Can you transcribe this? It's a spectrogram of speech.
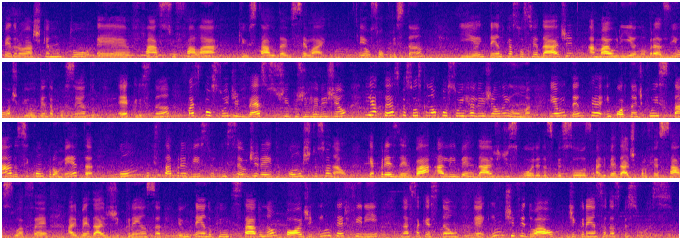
Pedro, eu acho que é muito é, fácil falar que o Estado deve ser laico. Eu sou cristã e eu entendo que a sociedade, a maioria no Brasil, acho que 80% é cristã, mas possui diversos tipos de religião e até as pessoas que não possuem religião nenhuma. E eu entendo que é importante que o Estado se comprometa com o que está previsto em seu direito constitucional, que é preservar a liberdade de escolha das pessoas, a liberdade de professar a sua fé, a liberdade de crença. Eu entendo que o Estado não pode interferir nessa questão é, individual de crença das pessoas.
